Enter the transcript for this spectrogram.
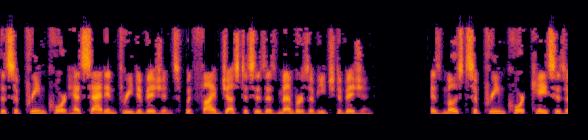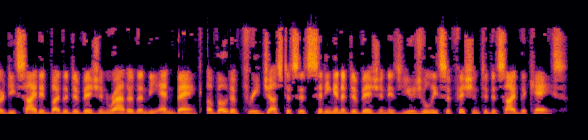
the Supreme Court has sat in three divisions, with five justices as members of each division. As most Supreme Court cases are decided by the division rather than the en banc, a vote of three justices sitting in a division is usually sufficient to decide the case.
